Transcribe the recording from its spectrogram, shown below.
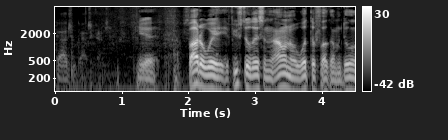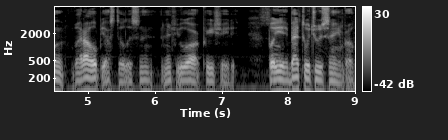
got you, got you, got you. Yeah. By the way, if you still listening, I don't know what the fuck I'm doing, but I hope y'all still listening. And if you are, appreciate it. But yeah, back to what you were saying, bro.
